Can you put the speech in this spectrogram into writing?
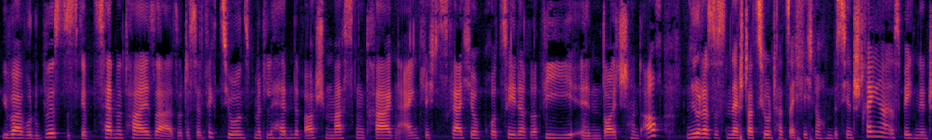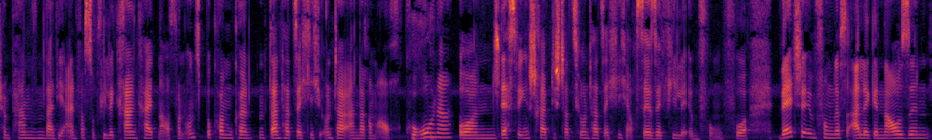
überall wo du bist, es gibt Sanitizer, also Desinfektionsmittel, Hände waschen, Masken tragen, eigentlich das gleiche Prozedere wie in Deutschland auch. Nur, dass es in der Station tatsächlich noch ein bisschen strenger ist wegen den Schimpansen, da die einfach so viele Krankheiten auch von uns bekommen könnten. Dann tatsächlich unter anderem auch Corona und deswegen schreibt die Station tatsächlich auch sehr, sehr viele Impfungen vor. Welche Impfungen das alle genau sind,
